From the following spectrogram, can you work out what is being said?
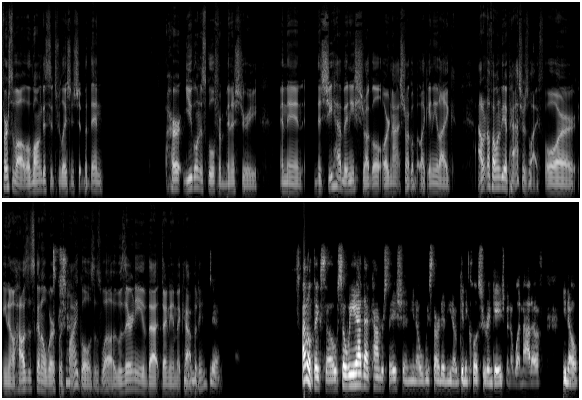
first of all a long distance relationship but then her you going to school for ministry and then did she have any Mm-hmm. struggle or not struggle but like any like i don't know if i want to be a pastor's wife or you know how's this going to work with my goals as well was there any of that dynamic Mhm. happening Yeah. I don't think so. So we had that conversation, you know, when we started, you know, getting closer to engagement and whatnot of, you know,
